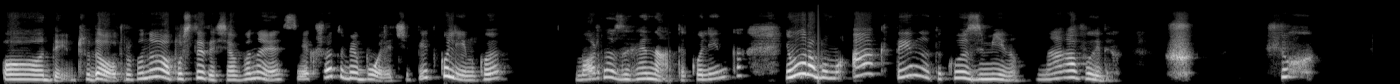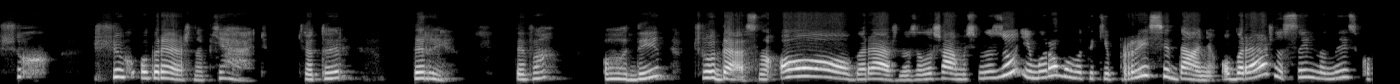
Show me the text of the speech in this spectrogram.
один. Чудово. Пропоную опуститися вниз. Якщо тобі боляче під колінкою, можна згинати колінка. І ми робимо активну таку зміну на видих. Шух, шух, шух, обережно. П'ять, чотири, три, два, один. Чудесно. Обережно залишаємось внизу, і ми робимо такі присідання. Обережно, сильно низько.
